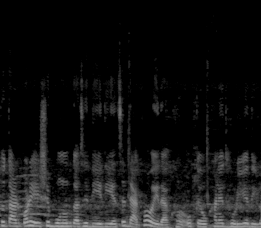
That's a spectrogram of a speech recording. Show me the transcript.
তো তারপরে এসে বনুর কাছে দিয়ে দিয়েছে, দেখো ওই দেখো, ওকে ওখানে ধরিয়ে দিল।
